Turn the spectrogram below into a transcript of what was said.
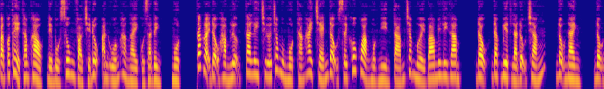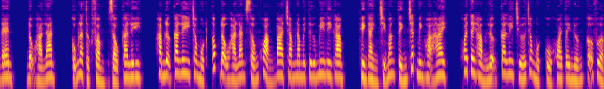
Bạn có thể tham khảo để bổ sung vào chế độ ăn uống hàng ngày của gia đình. 1. Các loại đậu hàm lượng kali chứa trong mùng 1 tháng 2 chén đậu sấy khô khoảng 1.813mg. Đậu, đặc biệt là đậu trắng, đậu nành, đậu đen, đậu Hà Lan, cũng là thực phẩm giàu kali. Hàm lượng kali trong một cốc đậu Hà Lan sống khoảng 354mg. Hình ảnh chỉ mang tính chất minh họa 2. Khoai tây hàm lượng kali chứa trong một củ khoai tây nướng cỡ vừa,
